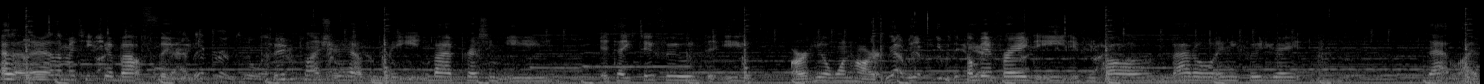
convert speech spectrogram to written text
Hello there, let me teach you about food. Food replenishes your health and can be eaten by pressing E. It takes two food to eat or heal one heart. Don't be afraid to eat if you fall battle. Any food you ate, that life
